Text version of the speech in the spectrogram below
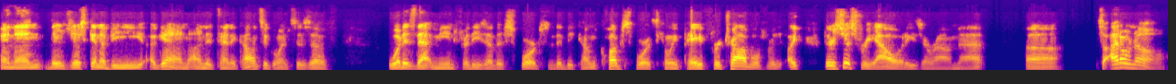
And then there's just going to be, again, unintended consequences of what does that mean for these other sports? Do they become club sports? Can we pay for travel for like there's just realities around that. Uh, so I don't know.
